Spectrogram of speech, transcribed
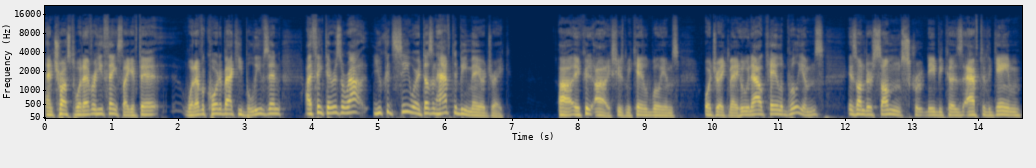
and trust whatever he thinks. Like, if they're, whatever quarterback he believes in, I think there is a route you could see where it doesn't have to be Mayor Drake. Uh, it could, uh, excuse me, Caleb Williams or Drake Maye, who now Caleb Williams is under some scrutiny because after the game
